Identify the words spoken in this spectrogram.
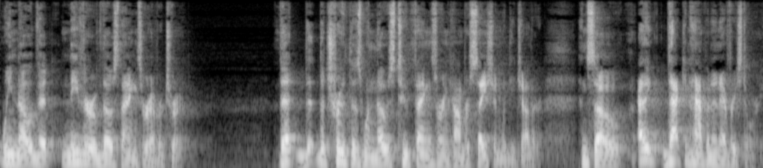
we know that neither of those things are ever true. That the, the truth is when those two things are in conversation with each other. And so I think that can happen in every story.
